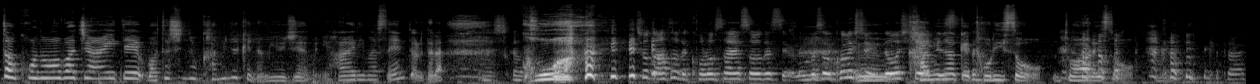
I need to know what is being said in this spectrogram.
とこのおばちゃんいて私の髪の毛のミュージアムに入りませんって言われたら怖い、にちょっと後で殺されそうですよね。まあ、そうこの人うんにどうしていいん髪の毛取りそう取られそう 髪の毛取られ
